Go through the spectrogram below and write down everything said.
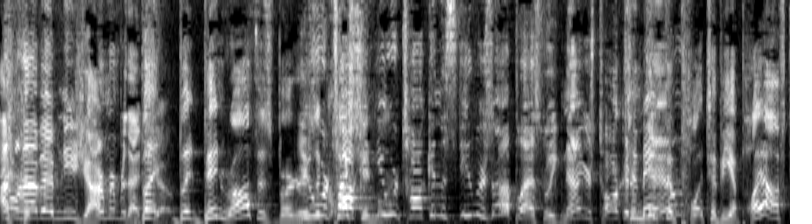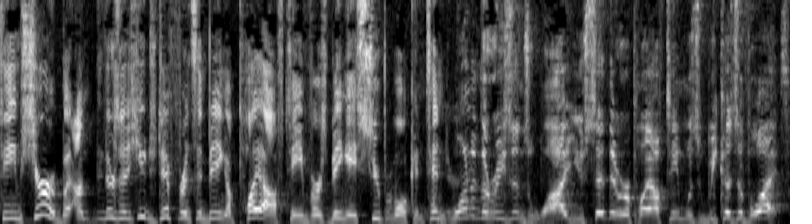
I don't have amnesia. I remember that but, show. But Ben Roethlisberger you were talking. Mark. You were talking the Steelers up last week. Now you're talking to make down? the pl- to be a playoff team, sure. But um, there's a huge difference in being a playoff team versus being a Super Bowl contender. One of the reasons why you said they were a playoff team was because of what?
